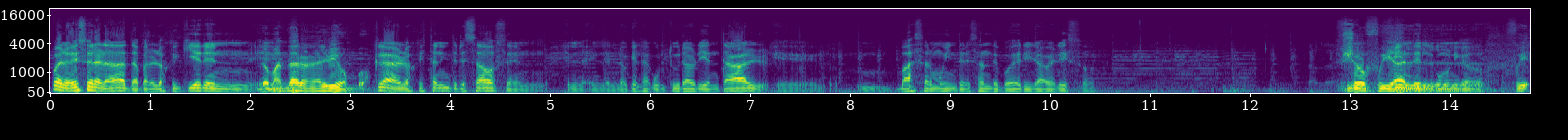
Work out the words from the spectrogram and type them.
bueno, eso era la data para los que quieren Lo eh, mandaron al biombo. Claro, los que están interesados en, en- en lo que es la cultura oriental, eh, va a ser muy interesante poder ir a ver eso. Yo fui al. del comunicado. Fui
